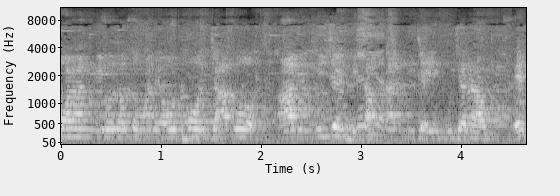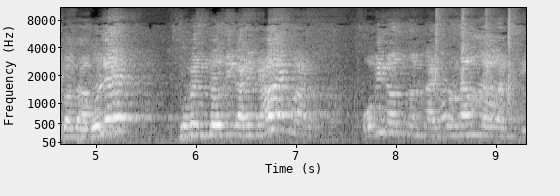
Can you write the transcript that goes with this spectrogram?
বরান নিবদত মানে ওঠো, জাগো, আর নিজের হিসাবটা নিজেই বুঝে নাও। এ কথা বলে শুভেন্দু অধিকারীকে আরেকবার অভিনন্দন নাই প্রণাম জানাচ্ছি।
